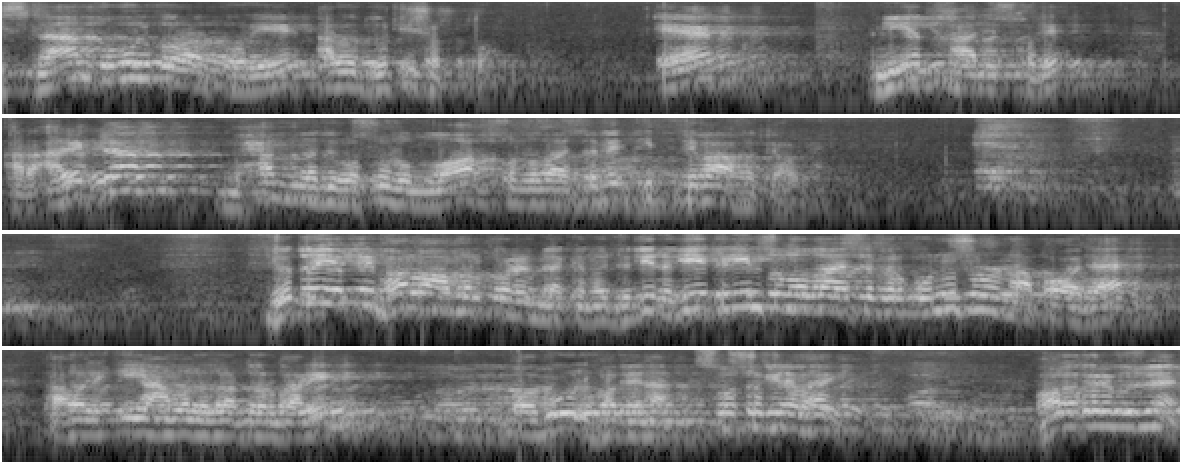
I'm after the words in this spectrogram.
ইসলাম কবুল করার পরে আরও দুটি শর্ত। এক, নিয়ত খালিস হবে, আর আরেকটা মোহাম্মদ রসুল্লাহ ইত্তেবা হতে হবে। যতই আপনি ভালো আমল করেন না কেন, যদি নবী করিম সাল্লামের অনুসরণ না পাওয়া যায়, তাহলে এই আমল আল্লাহর দরবারে কবুল হবে না। স্পষ্ট কিনা ভাই? ভালো করে বুঝবেন?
